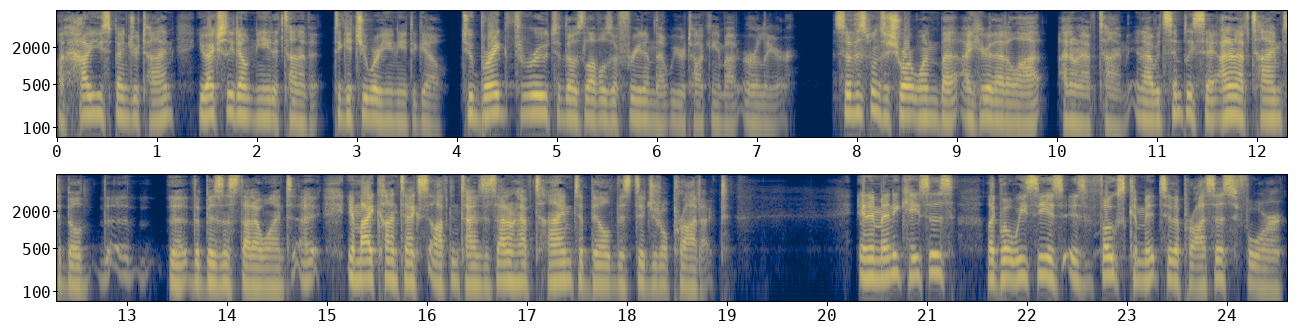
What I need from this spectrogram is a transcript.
on how you spend your time, you actually don't need a ton of it to get you where you need to go. To break through to those levels of freedom that we were talking about earlier. So this one's a short one, but I hear that a lot. I don't have time, and I would simply say I don't have time to build the the, the business that I want. I, in my context, oftentimes it's I don't have time to build this digital product. And in many cases, like what we see is is folks commit to the process for,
